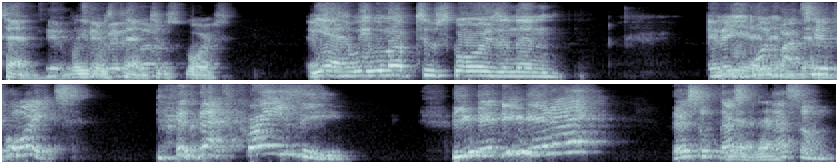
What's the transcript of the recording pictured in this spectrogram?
10. I Ten- believe it was 10 10. minutes Two left? scores. Yeah, we went up two scores and then and they Yeah, won and by then- ten points. that's crazy. Do you hear? Do you hear that? There's some. That's Yeah, that- that's some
